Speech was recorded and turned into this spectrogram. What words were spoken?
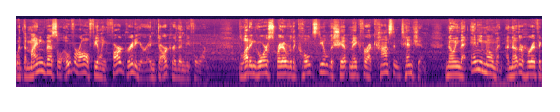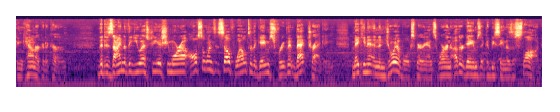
with the mining vessel overall feeling far grittier and darker than before. Blood and gore spread over the cold steel of the ship make for a constant tension, knowing that any moment another horrific encounter could occur. The design of the USG Ishimura also lends itself well to the game's frequent backtracking, making it an enjoyable experience where in other games it could be seen as a slog.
